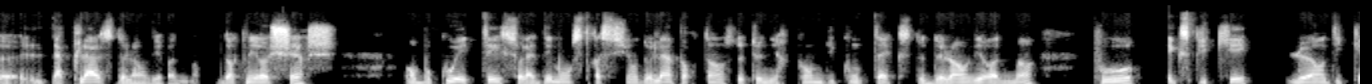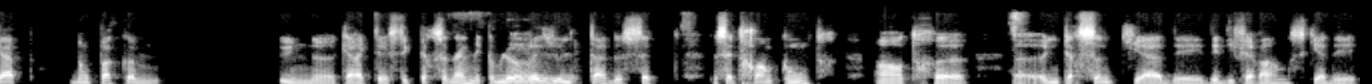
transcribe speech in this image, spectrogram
euh, la place de l'environnement. Donc mes recherches ont beaucoup été sur la démonstration de l'importance de tenir compte du contexte de l'environnement pour expliquer le handicap, non pas comme une caractéristique personnelle, mais comme le mmh. résultat de cette de cette rencontre entre euh, euh, une personne qui a des, différences, qui a des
